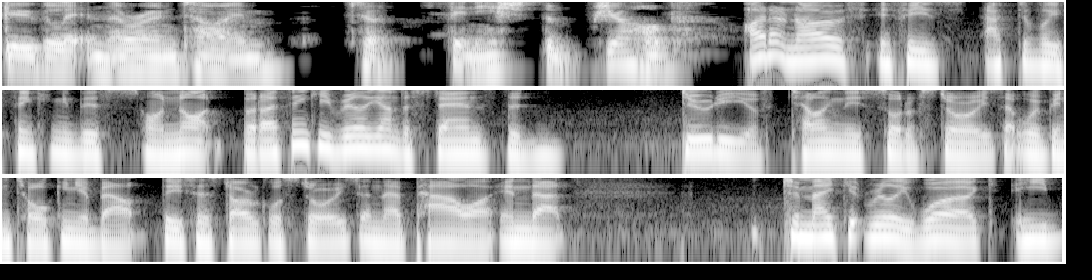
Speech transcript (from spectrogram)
Google it in their own time to finish the job. I don't know if, if he's actively thinking this or not, but I think he really understands the duty of telling these sort of stories that we've been talking about, these historical stories and their power, in that to make it really work, he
